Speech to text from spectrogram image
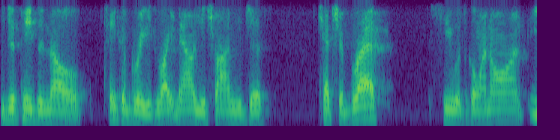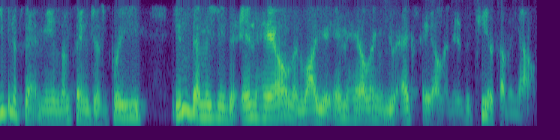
You just need to know, take a breathe. Right now, you're trying to just catch your breath, see what's going on. Even if that means, I'm saying just breathe even if that means you need to inhale, and while you're inhaling, you exhale, and there's a tear coming out.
